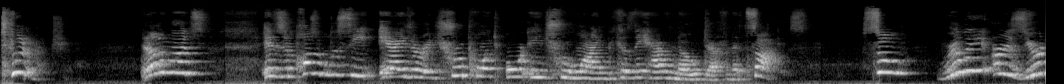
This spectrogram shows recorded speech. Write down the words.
two-dimensional. In other words, it is impossible to see either a true point or a true line because they have no definite size. So, really, are 0D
